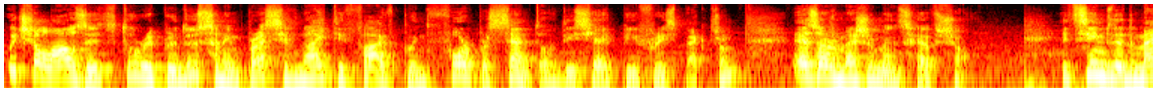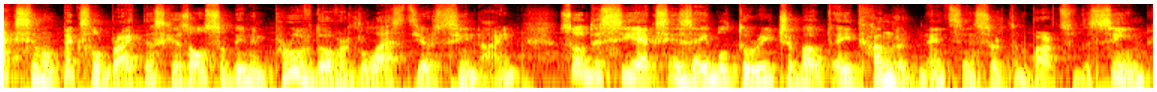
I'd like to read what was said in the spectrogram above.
which allows it to reproduce an impressive 95.4% of DCI-P3 spectrum, as our measurements have shown. It seems that the maximum pixel brightness has also been improved over the last year's C9, so the CX is able to reach about 800 nits in certain parts of the scene,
